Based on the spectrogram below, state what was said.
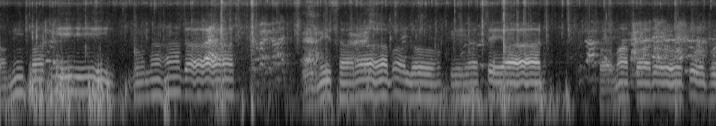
আমি পাখি গুনাগার তুমি সারা বলো কে আছে আর? ক্ষমা করো প্রভু।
